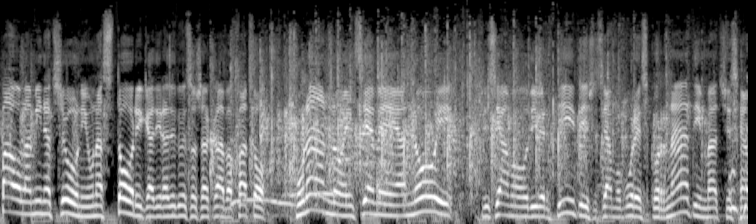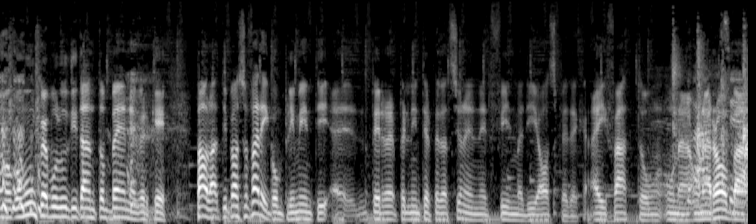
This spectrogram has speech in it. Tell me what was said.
Paola Minaccioni, una storica di Radio 2 Social Club, ha fatto un anno insieme a noi. Ci siamo divertiti, ci siamo pure scornati, ma ci siamo comunque voluti tanto bene perché Paola, ti posso fare i complimenti eh, per, per l'interpretazione nel film di Ospite. Hai fatto un- una, una roba.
